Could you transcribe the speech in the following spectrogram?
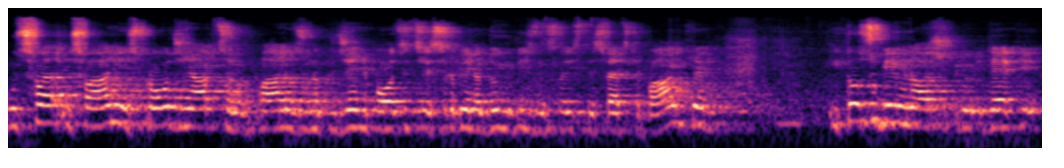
usvajanje i sprovođenje akcijnog plana za unapređenje pozicije Srbije na Doing Business liste Svetske banke i to su bili naši prioriteti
